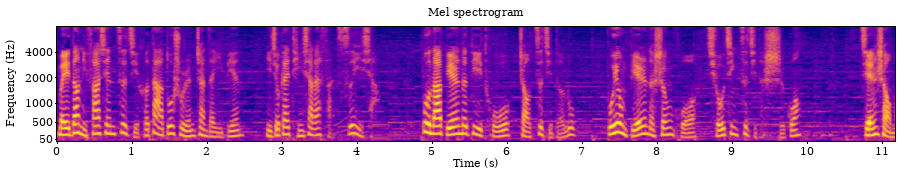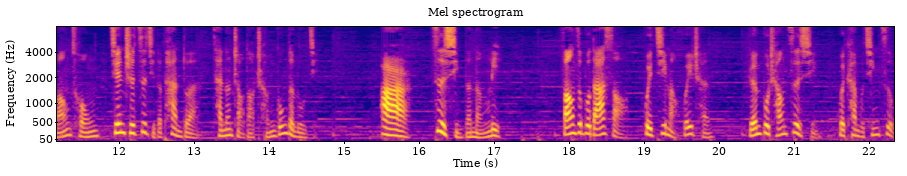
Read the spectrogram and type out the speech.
每当你发现自己和大多数人站在一边，你就该停下来反思一下，不拿别人的地图找自己的路，不用别人的生活囚禁自己的时光，减少盲从，坚持自己的判断，才能找到成功的路径。”二二自省的能力，房子不打扫会积满灰尘，人不常自省。会看不清自我。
